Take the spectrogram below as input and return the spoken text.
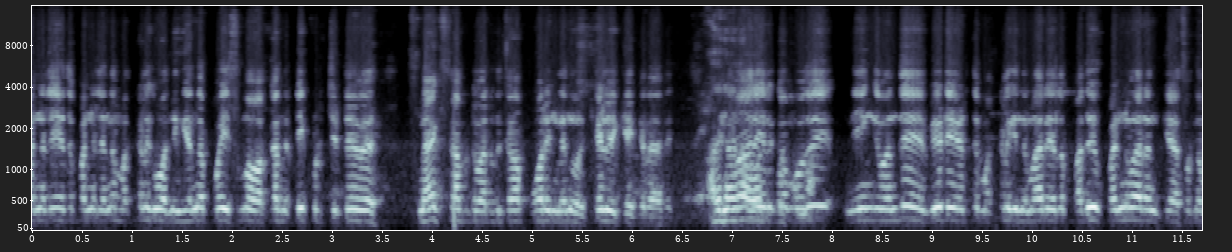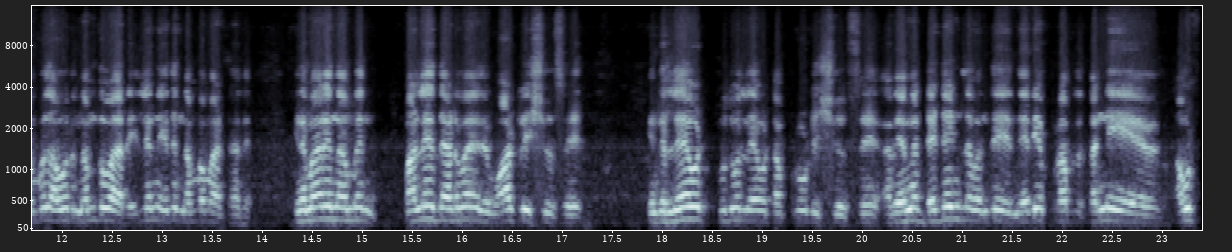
பண்ணலையே எது பண்ணலைன்னா மக்களுக்கு நீங்கள் என்ன போய் சும்மா உட்காந்து டீ குடிச்சிட்டு ஸ்நாக்ஸ் சாப்பிட்டு வர்றதுக்காக போறீங்கன்னு ஒரு கேள்வி கேட்குறாரு இந்த மாதிரி இருக்கும்போது நீங்க வந்து வீடியோ எடுத்து மக்களுக்கு இந்த மாதிரி எல்லாம் பதிவு பண்ணுவாருன்னு கே- சொல்லும்போது அவரு நம்புவாரு. இல்லைன்னா எதுவும் நம்ப மாட்டாரு. இந்த மாதிரி நம்ம பழைய தடவை வாட்டர் இஷ்யூஸ் இந்த லேஅவுட் புது லேஅவுட் அப்ரூவ்ட் இஷ்யூஸ் அது ஏன்னா டெட் எண்ட்ல வந்து நிறைய ப்ராப்ளம் தண்ணி அவுட்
